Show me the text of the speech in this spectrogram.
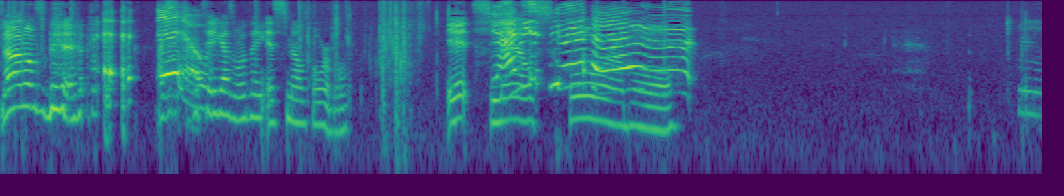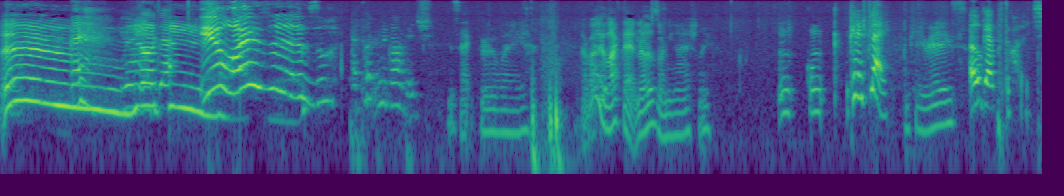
No, I don't spit. I'll tell you guys one thing. It smells horrible. It smells horrible. Ooh, yucky. Ew, what is this? I put it in the garbage. Zack threw it away. I really like that nose on you, Ashley. Can you play? Okay, you ready? Okay, put the garbage.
